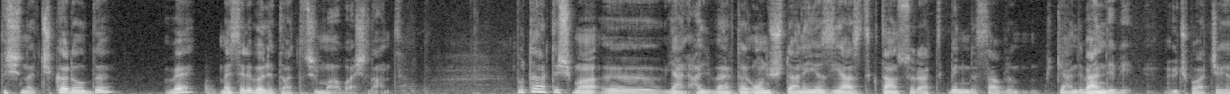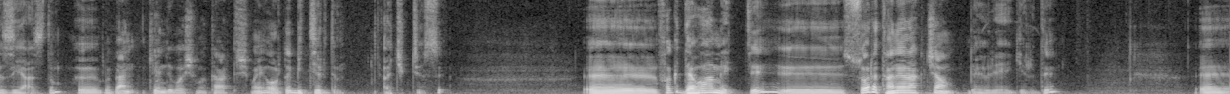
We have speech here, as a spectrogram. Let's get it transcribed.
dışına çıkarıldı ve mesele böyle tartışılmaya başlandı. Bu tartışma e, yani Halil Berktay 13 tane yazı yazdıktan sonra artık benim de sabrım tükendi. Ben de bir üç parça yazı yazdım. E, ve ben kendi başıma tartışmayı orada bitirdim açıkçası. E, fakat devam etti. E, sonra Taner Akçam devreye girdi. E,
